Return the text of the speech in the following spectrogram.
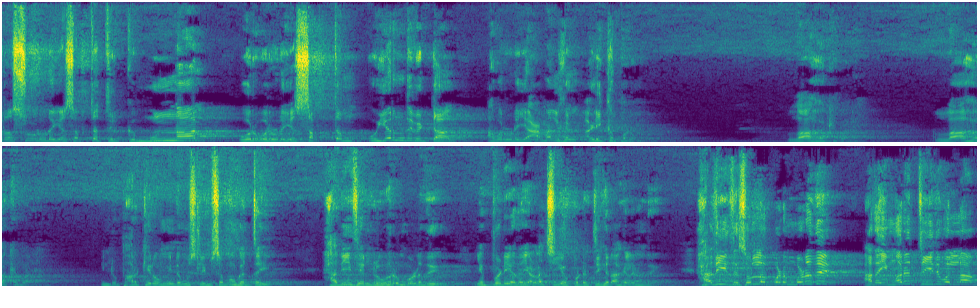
ரசூலுடைய சப்தத்திற்கு முன்னால் ஒருவருடைய சப்தம் உயர்ந்து விட்டால் அவருடைய அமல்கள் அழிக்கப்படும். அல்லாஹ் அக்பர். அல்லாஹ் அக்பர். இன்று பார்க்கிறோம் இந்த முஸ்லிம் சமூகத்தை. ஹதீஸ் என்று வரும் பொழுது எப்படி அதை அலட்சியப்படுத்துகிறார்கள் என்று. ஹதீஸ் சொல்லப்படும் பொழுது அதை மறுத்து இதுவெல்லாம்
